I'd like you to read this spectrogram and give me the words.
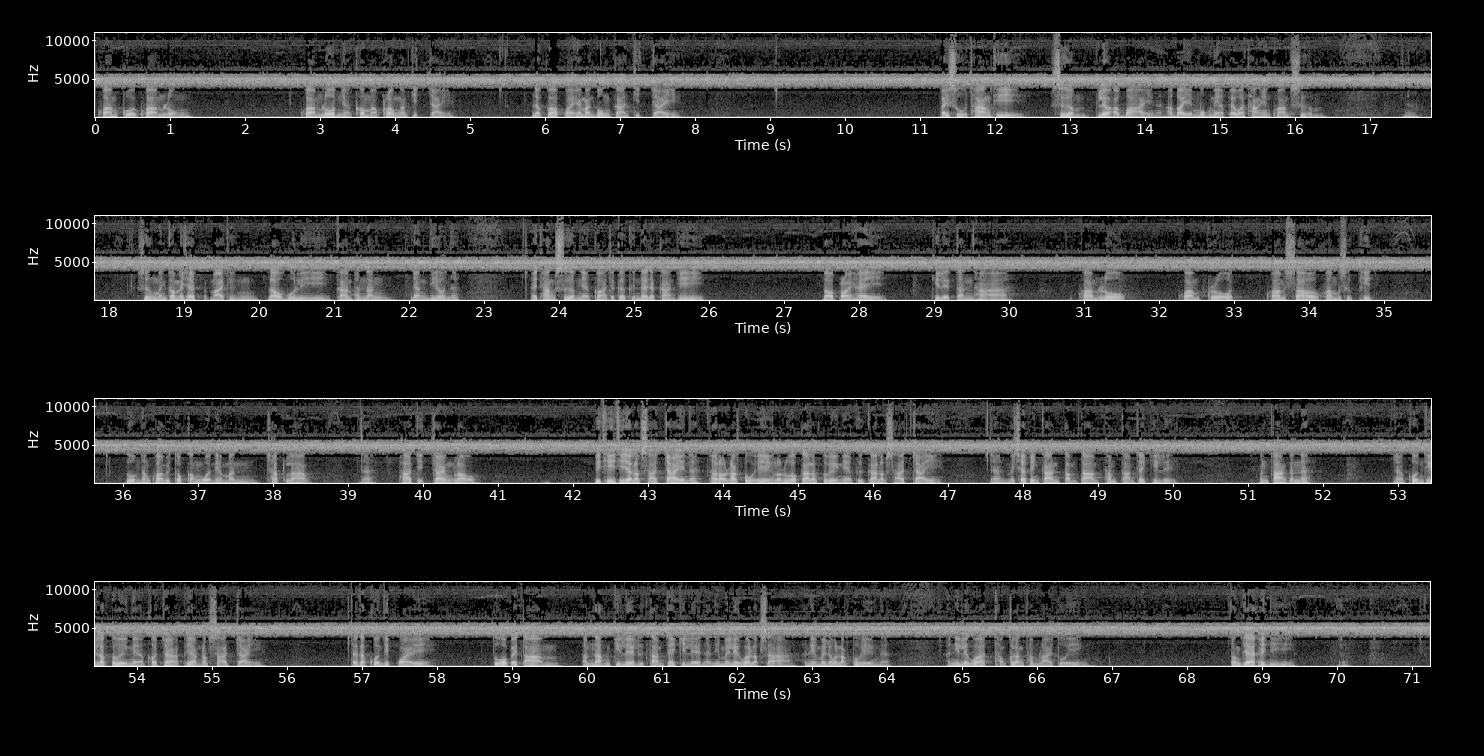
ความโกรธความหลง ความโลภเนี่ยเข้ามาครอบงำจิตใจ แล้วก็ปล่อยให้มันบงการจิตใจ ไปสู่ทางที่เสื่อมเรียกอบายนะอบายมุกเนี่ยแปลว่าทางแห่งความเสื่อมนะซึ่งมันก็ไม่ใช่หมายถึงเหล้าบุหรี่การพนันอย่างเดียวนะ ไอ้ทางเสื่อมเนี่ยก็อาจจะเกิดขึ้นได้จากการที่ เราปล่อยให้กิเลสตัณหา ความโลภความโกรธ ความเศร้า ความรู้สึกผิด รวมทั้งความวิตกกังวลเนี่ยมันชักลากนะพาจิตใจของเรา วิธีที่จะรักษาใจนะถ้าเรารักตัวเอง เรารู้ว่าการรักตัวเองเนี่ยคือการรักษาใจนะไม่ใช่เป็นการตามตามทำตามใจกิเลสมันต่างกันนะนะ คนที่รักตัวเองเนี่ยเขาจะพยายามรักษาใจ แต่ถ้าคนที่ปล่อยตัวไปตามอำนาจของกิเลสหรือตามใจกิเลสอันนี้ไม่เรียกว่ารักษา อันนี้ไม่เรียกว่ารักตัวเองนะ อันนี้เรียกว่าทำกำลังทำร้ายตัวเอง ต้องแยกให้ดี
